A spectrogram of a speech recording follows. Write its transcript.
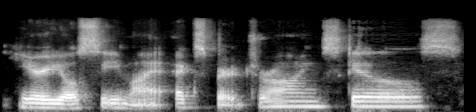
here you'll see my expert drawing skills.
